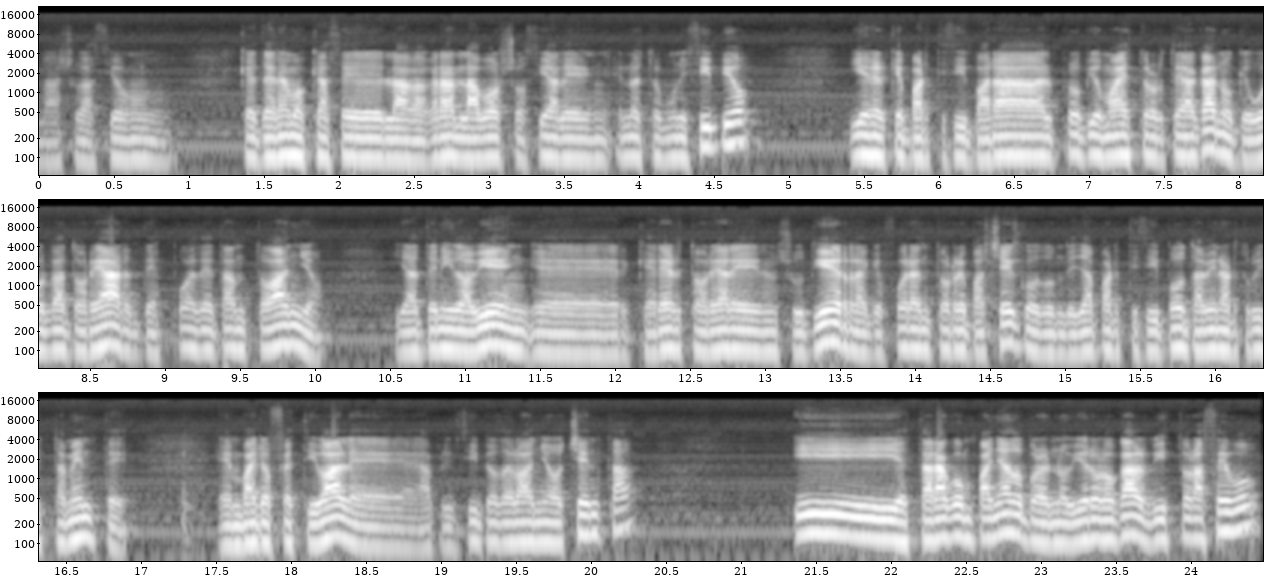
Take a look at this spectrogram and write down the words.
una asociación que tenemos que hacer la gran labor social en, nuestro municipio y en el que participará el propio maestro Ortega Cano, que vuelve a torear después de tantos años y ha tenido a bien eh, querer torear en su tierra, que fuera en Torre Pacheco, donde ya participó también altruistamente en varios festivales a principios de los años 80 y estará acompañado por el noviero local Víctor Acebo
